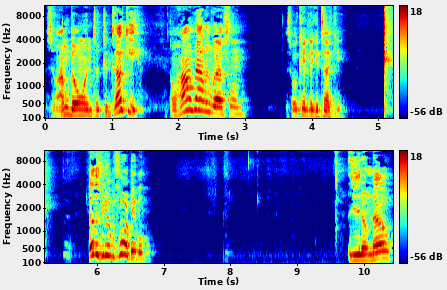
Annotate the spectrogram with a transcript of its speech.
So I'm going to Kentucky. Ohio Valley Wrestling is located in Kentucky. Done this video before, people. As you don't know,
